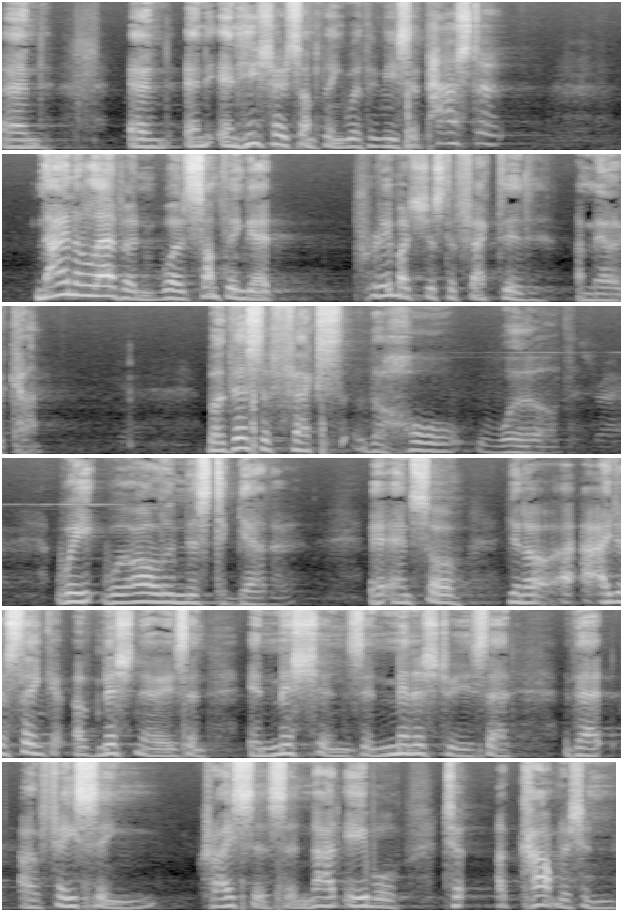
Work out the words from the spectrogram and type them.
And, and, and, and he shared something with me. He said, Pastor, 9 11 was something that pretty much just affected America. But this affects the whole world. We, we're all in this together. And so, you know, I, I just think of missionaries and, and missions and ministries that, that are facing crisis and not able to accomplish and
